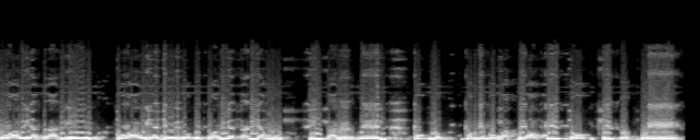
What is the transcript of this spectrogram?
todavía todavía yo digo que todavía estaríamos sin saber de él, porque ponga cuidado que eso que eso fue,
